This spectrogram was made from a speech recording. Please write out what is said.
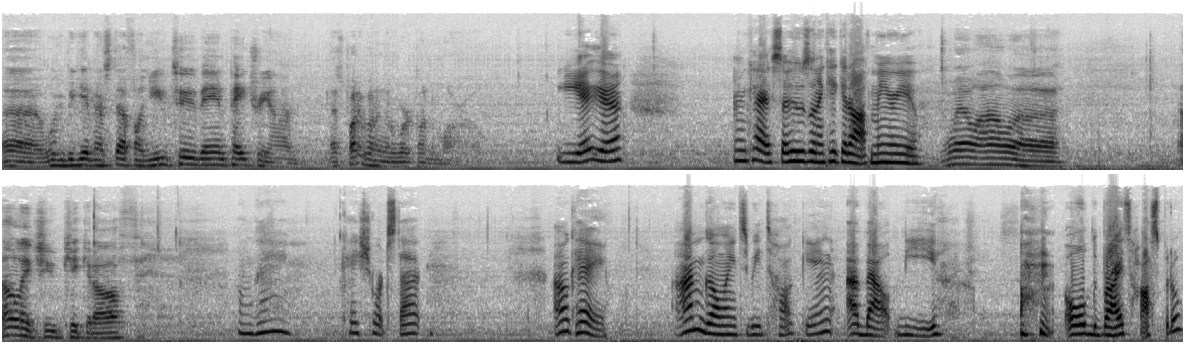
uh, we'll be getting our stuff on YouTube and Patreon. That's probably what I'm gonna work on tomorrow. Yeah, yeah. Okay, so who's gonna kick it off, me or you? Well, I'll uh, I'll let you kick it off. Okay. Okay, short stack. Okay. I'm going to be talking about the um, old Bryce Hospital.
